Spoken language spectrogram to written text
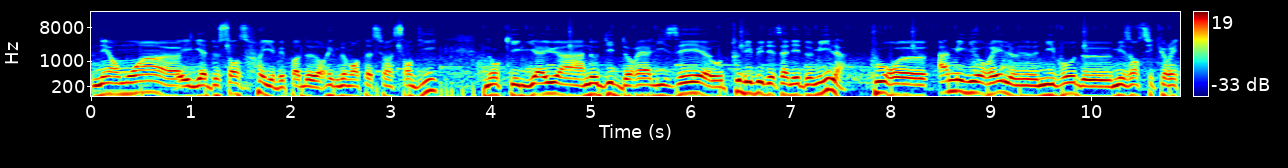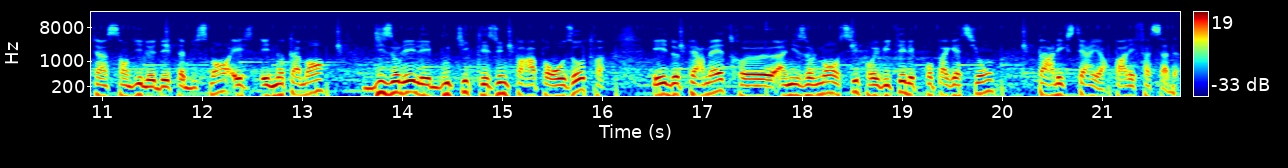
Néanmoins, euh, il y a 200 ans, il n'y avait pas de réglementation incendie. Donc il y a eu un audit de réalisé euh, au tout début des années 2000 pour améliorer le niveau de mise en sécurité incendie de l'établissement et, notamment d'isoler les boutiques les unes par rapport aux autres et de permettre un isolement aussi pour éviter les propagations par l'extérieur, par les façades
